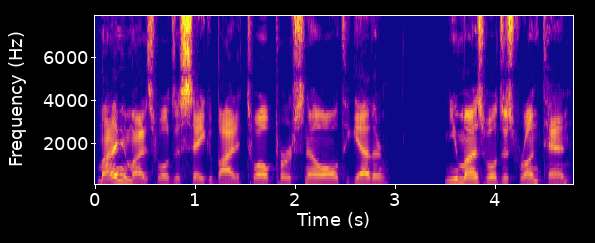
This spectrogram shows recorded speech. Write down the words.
Miami might as well just say goodbye to 12 personnel altogether. You might as well just run 10.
